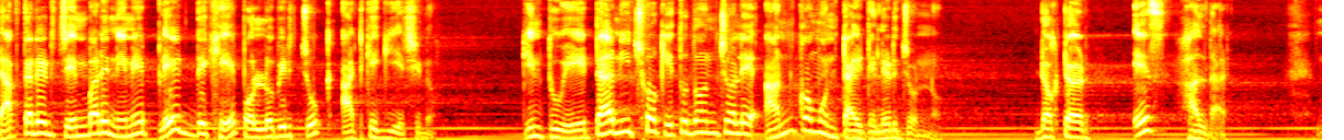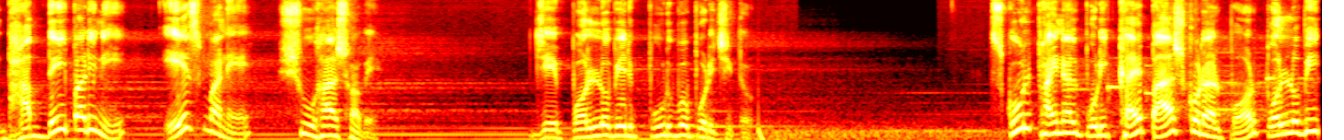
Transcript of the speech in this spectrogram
ডাক্তারের চেম্বারে নেমে প্লেট দেখে পল্লবীর চোখ আটকে গিয়েছিল। কিন্তু এটা নিছক এতদঞ্চলে আনকমন টাইটেলের জন্য। Doctor S Haldar. ভাবতেই পারিনি, এস মানে সুহাস হবে, যে পল্লবীর পূর্ব পরিচিত। স্কুল ফাইনাল পরীক্ষায় পাশ করার পর পল্লবী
